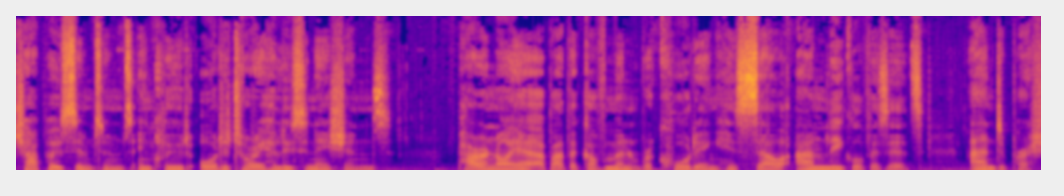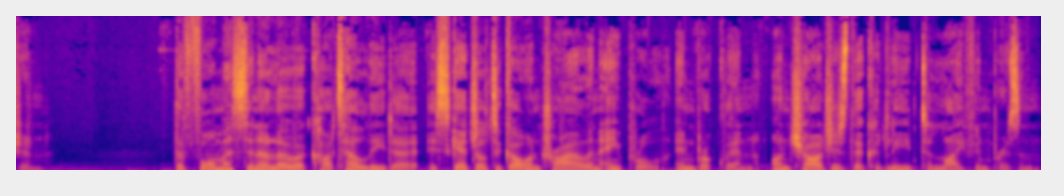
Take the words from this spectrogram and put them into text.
Chapo's symptoms include auditory hallucinations, paranoia about the government recording his cell and legal visits, and depression. The former Sinaloa cartel leader is scheduled to go on trial in April in Brooklyn on charges that could lead to life in prison.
